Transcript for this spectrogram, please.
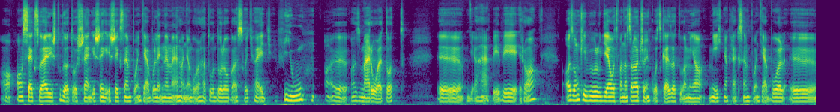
a, a szexuális tudatosság és egészség szempontjából egy nem elhanyagolható dolog az, hogyha egy fiú az már oltott ugye a HPV-ra. Azon kívül ugye ott van az alacsony kockázatú, ami a méhnyakrák szempontjából ö,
